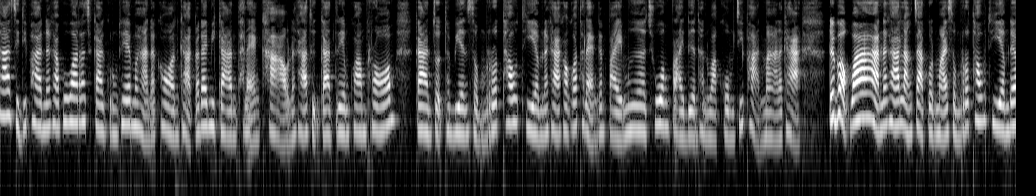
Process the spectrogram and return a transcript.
ชาติสิทธิพันธ์นะคะผู้ว่าราชการกรุงเทพมหานครค่ะ ก็ได้มีการแถลงข่าวนะคะ ถึงการเตรียมความพร้อม การจดทะเบียนสมรสเท่าเทียมนะคะเขาก็แถลงกันไปเมื่อช่วงปลายเดือนธันวาคมที่ผ่านมานะคะ โดยบอกว่านะคะหลังจากกฎหมายสมรสเท่าเทียม ได้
